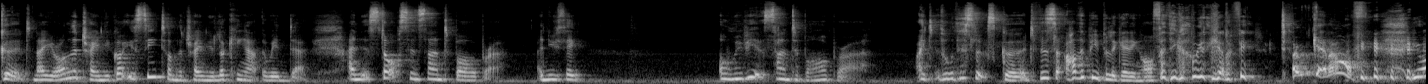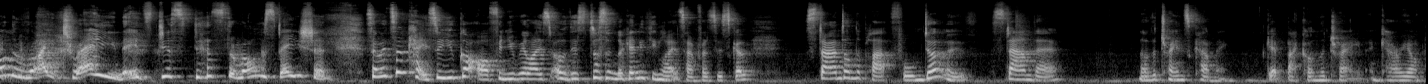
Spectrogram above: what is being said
good. Now you're on the train, you've got your seat on the train, you're looking out the window, and it stops in Santa Barbara. And you think, oh, maybe it's Santa Barbara. I, oh, this looks good. This other people are getting off. I think I'm going to get off. Don't get off. You're on the right train. It's just it's the wrong station. So it's okay. So you got off and you realized, oh, this doesn't look anything like San Francisco. Stand on the platform. Don't move stand there, another train's coming, get back on the train and carry on.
